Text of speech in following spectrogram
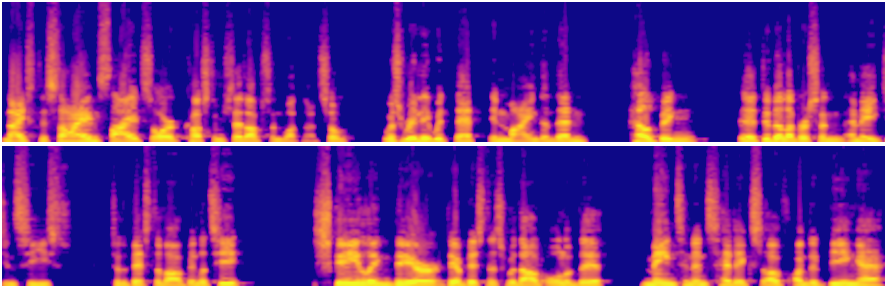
nice design sites or custom setups and whatnot. So it was really with that in mind, and then helping uh, developers and, and agencies to the best of our ability, scaling their their business without all of the maintenance headaches of under being a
